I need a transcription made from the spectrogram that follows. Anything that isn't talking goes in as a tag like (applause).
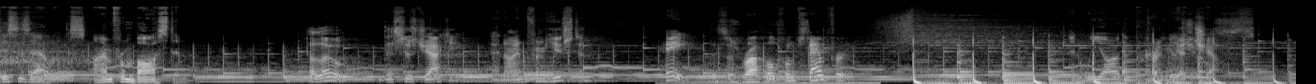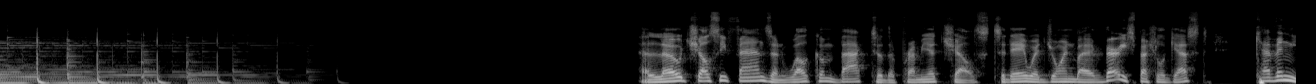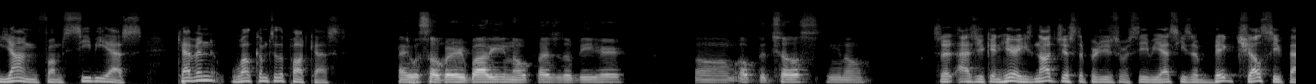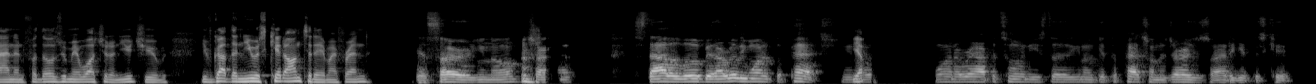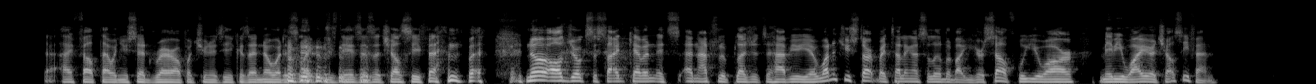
This is Alex. I'm from Boston. Hello, this is Jackie, and I'm from Houston. Hey, this is Rahul from Stanford. And we are the Premier, Premier Chels. Chels. Hello, Chelsea fans, and welcome back to the Premier Chelsea. Today, we're joined by a very special guest, Kevin Young from CBS. Kevin, welcome to the podcast. Hey, what's up, everybody? You know, pleasure to be here. Um, up the Chelsea, you know. So, as you can hear, he's not just a producer for CBS, he's a big Chelsea fan. And for those who may watch it on YouTube, you've got the newest kid on today, my friend. Yes, sir. You know, (laughs) trying to style a little bit. I really wanted the patch. You Yep. know, one of the rare opportunities to, you know, get the patch on the jersey, so I had to get this kid. I felt that when you said rare opportunity because I know what it's like these days as (laughs) a Chelsea fan. (laughs) But no, all jokes aside, Kevin, it's an absolute pleasure to have you here. Why don't you start by telling us a little bit about yourself, who you are, maybe why you're a Chelsea fan?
